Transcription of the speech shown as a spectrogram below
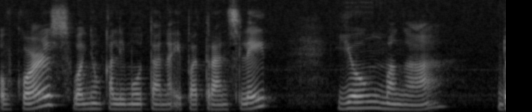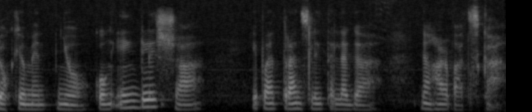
of course, huwag niyong kalimutan na ipa-translate yung mga document nyo. Kung English siya, ipa-translate talaga ng Harvatska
